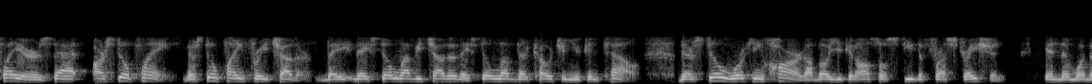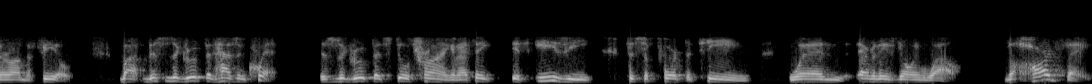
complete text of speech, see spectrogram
players that are still playing. They're still playing for each other. They they still love each other. They still love their coach, and you can tell they're still working hard. Although you can also see the frustration in them when they're on the field. But this is a group that hasn't quit. This is a group that's still trying, and I think it's easy to support the team when everything's going well. The hard thing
